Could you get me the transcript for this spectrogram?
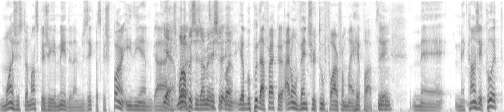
moi, justement, ce que j'ai aimé de la musique, parce que je suis pas un EDM guy. Yeah, moi non plus, j'ai jamais- fais- ouais. Il y a beaucoup d'affaires que I don't venture too far from my hip-hop, tu sais. Mm-hmm. Mais, mais quand j'écoute,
